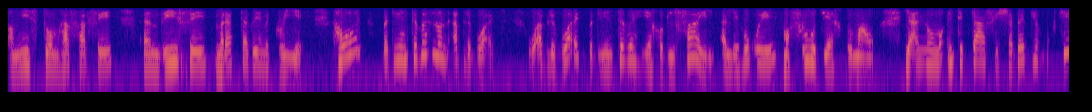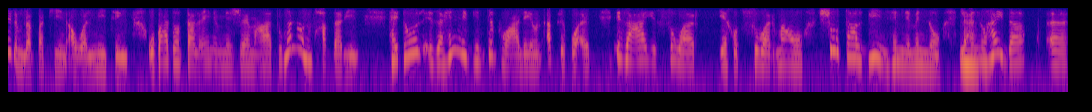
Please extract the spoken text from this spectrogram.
قميصته مهفهفه نظيفة مرتبة مكوية. هول بده ينتبه لهم قبل بوقت وقبل بوقت بده ينتبه ياخذ ال file اللي هو مفروض ياخده معه. لأنه أنت بتعرفي الشباب بيبقوا كثير ملبكين أول meeting وبعدهم طالعين من الجامعات ومنهم محضرين. هدول إذا هن بينتبهوا عليهم قبل بوقت إذا عايز صور ياخذ صور معه. شو طالبين هن منه؟ لأنه هيدا آه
